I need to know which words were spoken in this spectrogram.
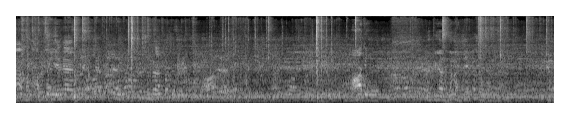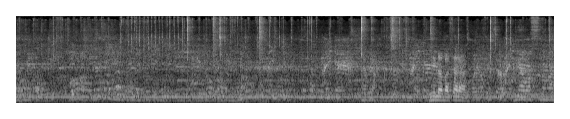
Aman attın yerine. Şunu bırakma çok. Hadi. Kötü geldi değil mi? Yine basar abi. Yine bastın ama.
